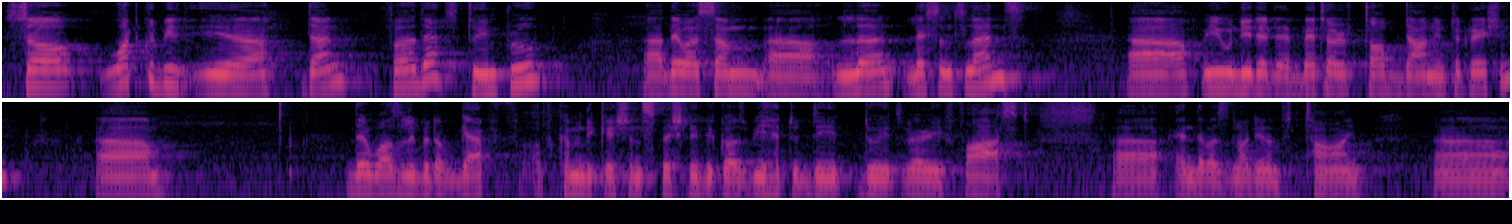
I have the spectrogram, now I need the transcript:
so what could be uh, done further to improve? Uh, there were some uh, learn, lessons learned. Uh, we needed a better top-down integration. Um, there was a little bit of gap of communication, especially because we had to do it very fast, uh, and there was not enough time. Uh,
